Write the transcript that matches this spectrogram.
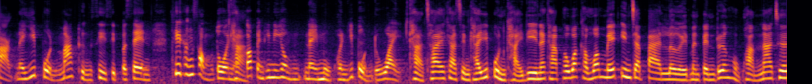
ปากในญี่ปุ่นมากถึง 40%ที่ทั้ง2ตัวเนี่ยค่ะ ก็เป็นที่นิยมในหมู่คนญี่ปุ่นด้วย ค่ะ ใช่ค่ะ สินค้าญี่ปุ่นขายดีนะคะ เพราะว่าคำว่า made in Japan เลย มันเป็นเรื่องของความน่าเชื่อ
